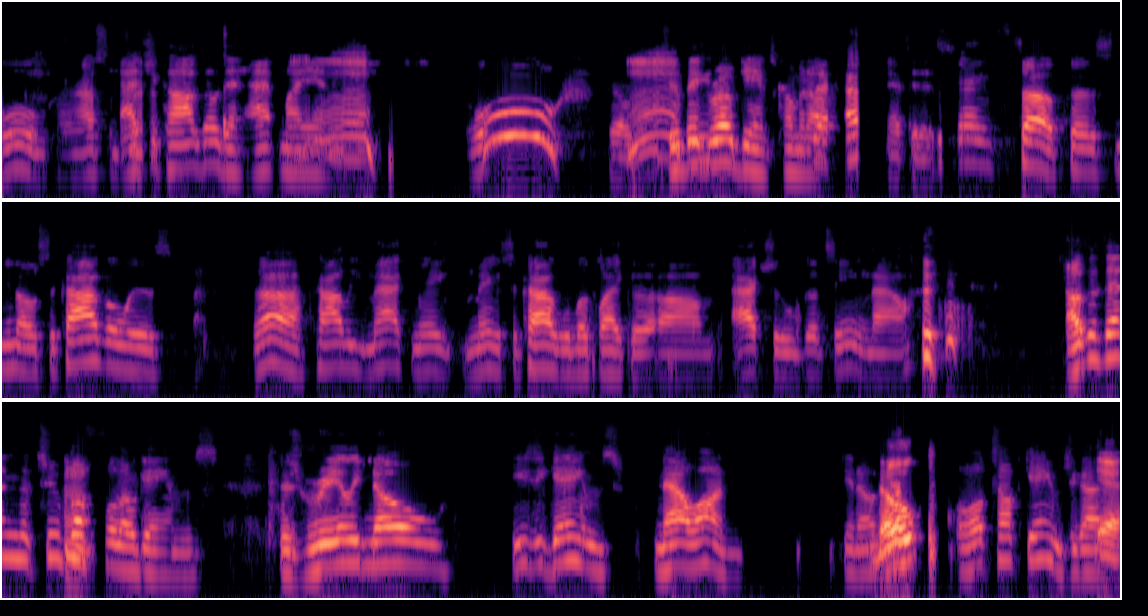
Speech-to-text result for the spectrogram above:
Ooh, at Chicago, then at Miami. Mm. Ooh, so, mm. two big road games coming up after this. Game's tough because you know Chicago is Ah, Khalil Mack made made Chicago look like a um actual good team now. Other than the two mm. Buffalo games, there's really no easy games now on. You know, nope. All tough games. You got yeah.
